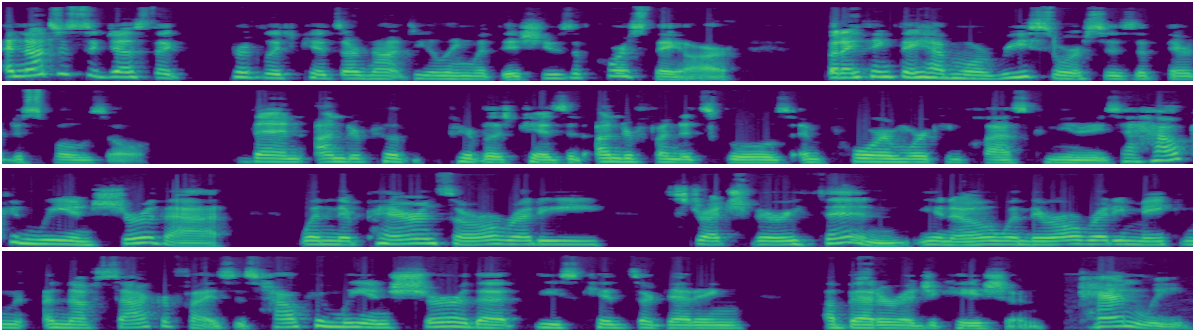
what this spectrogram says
And not to suggest that privileged kids are not dealing with issues, of course they are. But I think they have more resources at their disposal than underprivileged kids in underfunded schools and poor and working class communities. How can we ensure that when their parents are already stretched very thin, you know, when they're already making enough sacrifices? How can we ensure that these kids are getting a better education? Can we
